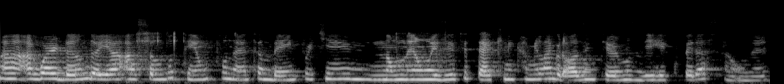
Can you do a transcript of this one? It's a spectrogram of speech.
a, aguardando aí a ação do tempo, né, também, porque não, não existe técnica milagrosa em termos de recuperação, né?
